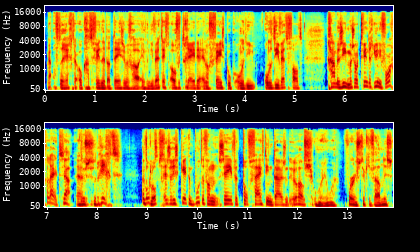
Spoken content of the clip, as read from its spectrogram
Maar of de rechter ook gaat vinden dat deze mevrouw een van die wet heeft overtreden en of Facebook onder die, onder die wet valt, gaan we zien. Maar zo 20 juni voorgeleid. Ja, uh, dus het bericht. Het klopt. En ze riskeert een boete van 7 tot 15.000 euro. Jongen, jongen. Voor een stukje vuilnis.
